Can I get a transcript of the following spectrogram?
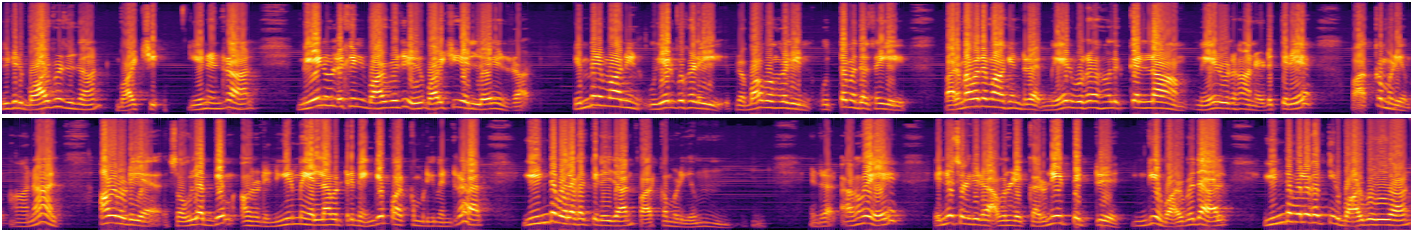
இதில் வாழ்வதுதான் வாழ்ச்சி. ஏனென்றால் மேலுலகில் வாழ்வது வாழ்ச்சி அல்ல என்றார். எம்பெருமானின் உயர்வுகளை பிரபாவங்களின் உத்தம தசையை பரமவதமாகின்ற மேல் உலகங்களுக்கெல்லாம் மேலுலகான் இடத்திலே பார்க்க முடியும். ஆனால் அவருடைய சௌலபியம் அவருடைய நீர்மை எல்லாவற்றையும் எங்கே பார்க்க முடியும் என்றால் இந்த உலகத்திலே தான் பார்க்க முடியும். என்றார். ஆகவே என்ன சொல்கிறார்? அவனுடைய கருணை பெற்று இங்கே வாழ்வதால் இந்த உலகத்தில் வாழ்வதுதான்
